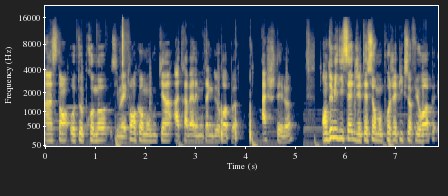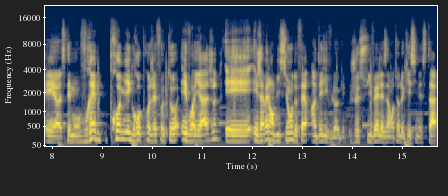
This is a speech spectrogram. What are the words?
instant auto-promo, si vous n'avez pas encore mon bouquin à travers les montagnes d'Europe, achetez-le. En 2017, j'étais sur mon projet Pix of Europe et euh, c'était mon vrai premier gros projet photo et voyage. Et, j'avais l'ambition de faire un daily vlog. Je suivais les aventures de Casey Nesta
